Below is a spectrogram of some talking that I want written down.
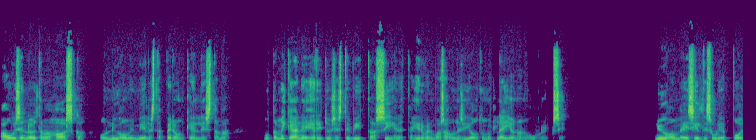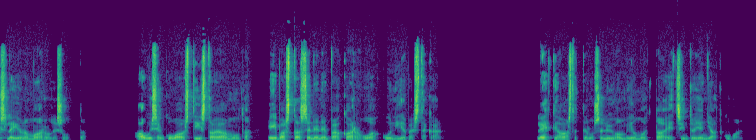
Auisen löytämä haaska on Nyholmin mielestä pedon kellistämä, mutta mikään ei erityisesti viittaa siihen, että hirvenvasa olisi joutunut leijonan uhriksi. Nyholm ei silti sulje pois leijonan mahdollisuutta. Auisen kuvaus tiistai-aamulta ei vastaa sen enempää karhua kuin ilvestäkään. Lehtihaastattelussa Nyholm ilmoittaa etsintöjen jatkuvan.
